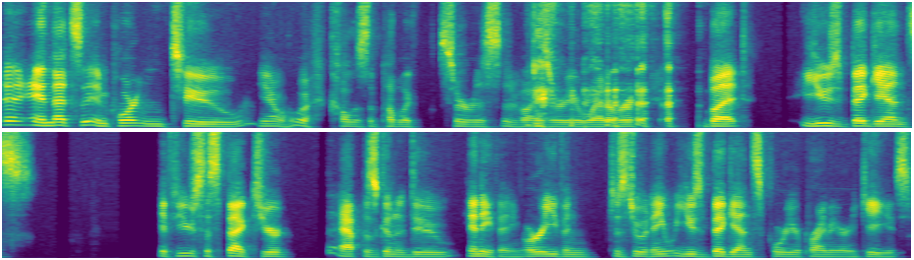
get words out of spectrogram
and that's important to, you know, call this a public service advisory or whatever, but use big ints if you suspect your app is going to do anything or even just do it anyway, use big ints for your primary keys.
